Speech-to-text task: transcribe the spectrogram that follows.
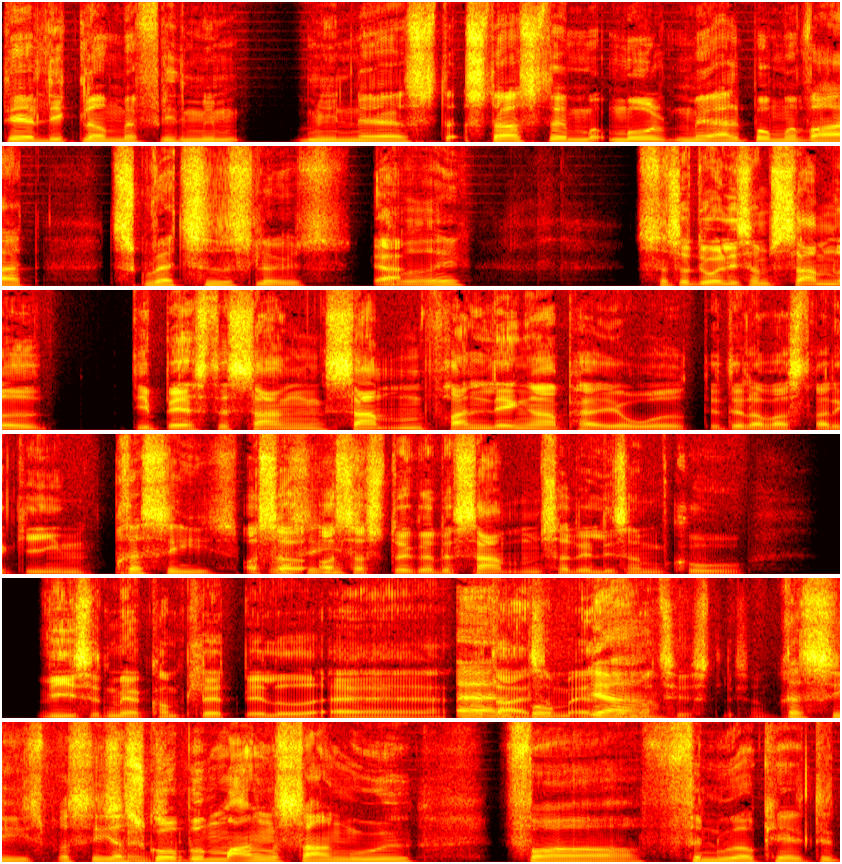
det er jeg ligeglad med, fordi min, min øh, st- største må- mål med albummet var, at det skulle være tidsløs. Ja. Du ved, ikke? Så, så du har ligesom samlet de bedste sange sammen fra en længere periode. Det er det, der var strategien. Præcis. Og så, præcis. og så stykket det sammen, så det ligesom kunne vise et mere komplet billede af, af, Af dig album. som Ja. albumartist. Ligesom. Præcis, præcis. Jeg skubbede mange sange ud for at finde ud af, okay, det,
